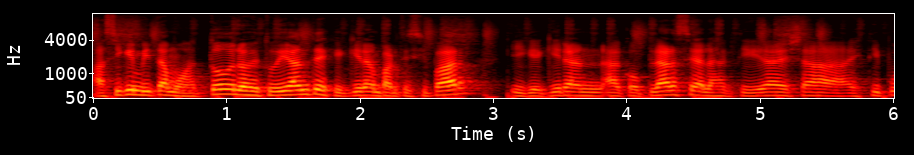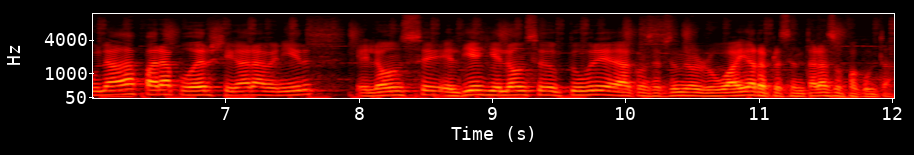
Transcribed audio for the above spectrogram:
así que invitamos a todos los estudiantes que quieran participar y que quieran acoplarse a las actividades ya estipuladas para poder llegar a venir el, 11, el 10 y el 11 de octubre a Concepción del Uruguay a representar a su facultad.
